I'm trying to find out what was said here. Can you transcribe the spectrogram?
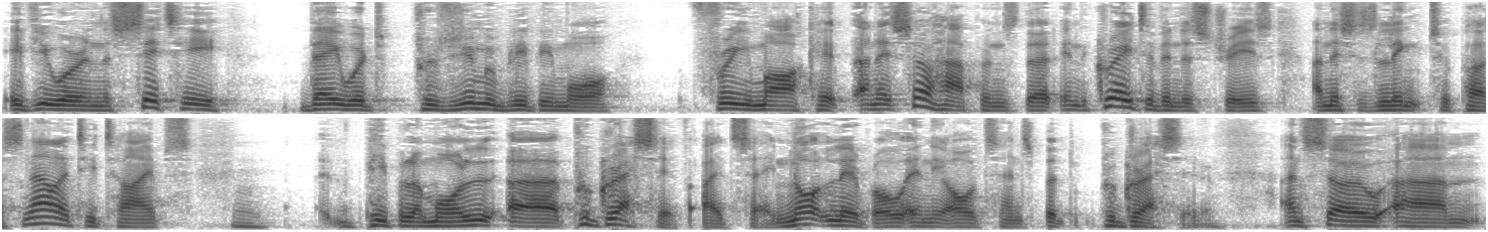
If you were in the city, they would presumably be more free market. And it so happens that in the creative industries, and this is linked to personality types, mm people are more uh, progressive, I'd say, not liberal in the old sense, but progressive. Yeah. And so um,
